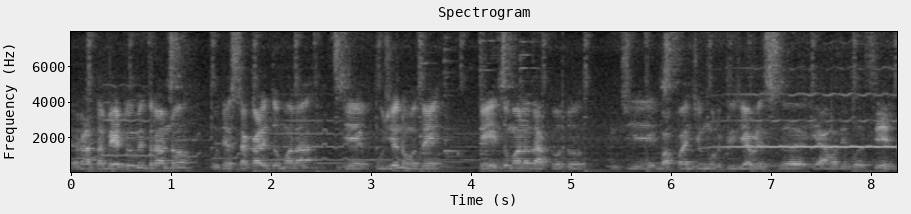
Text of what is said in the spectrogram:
तर आता भेटू मित्रांनो उद्या सकाळी तुम्हाला जे पूजन होते तेही तुम्हाला दाखवतो. जी बाप्पांची मूर्ती ज्यावेळेस यामध्ये बसेल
